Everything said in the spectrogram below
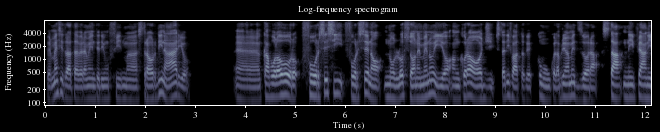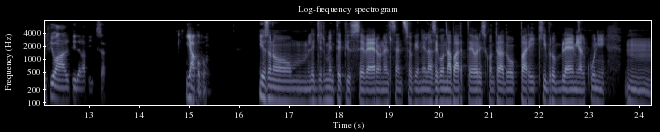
Per me si tratta veramente di un film straordinario. Eh, capolavoro, forse sì, forse no, non lo so nemmeno io. Ancora oggi sta di fatto che comunque la prima mezz'ora sta nei piani più alti della Pixar. Jacopo. Io sono mm, leggermente più severo, nel senso che nella seconda parte ho riscontrato parecchi problemi, alcuni mh, mm,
